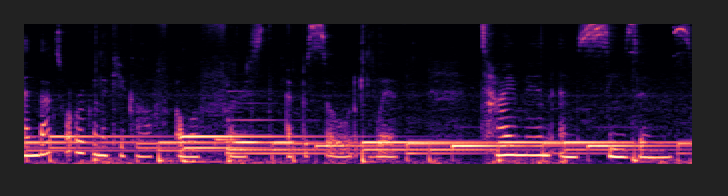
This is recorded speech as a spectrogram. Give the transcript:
And that's what we're going to kick off our first episode with timing and seasons.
